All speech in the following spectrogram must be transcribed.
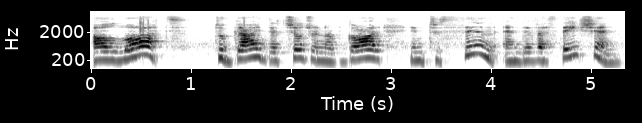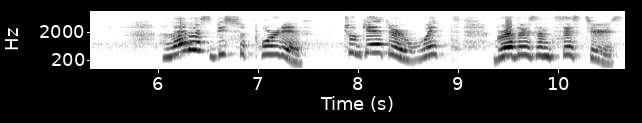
a lot to guide the children of God into sin and devastation. Let us be supportive together with brothers and sisters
